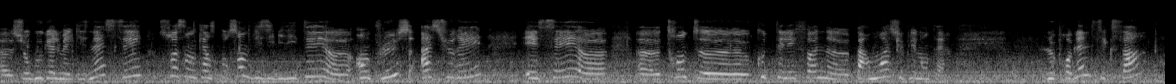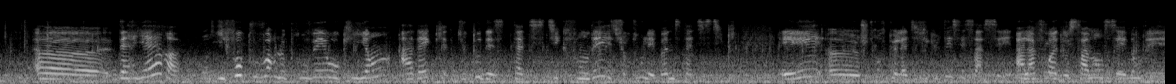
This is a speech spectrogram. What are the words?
euh, sur Google My Business, c'est 75% de visibilité en plus assurée et c'est 30 coups de téléphone par mois supplémentaires. Le problème, c'est que ça, derrière, il faut pouvoir le prouver aux clients avec du coup des statistiques fondées et surtout les bonnes statistiques. Et euh, je trouve que la difficulté c'est ça, c'est à la fois de s'avancer dans des,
